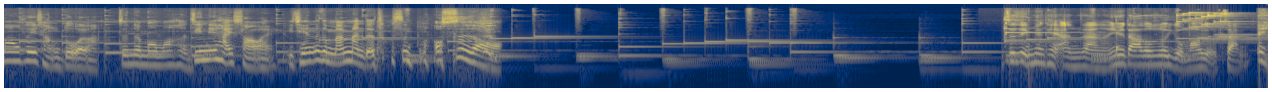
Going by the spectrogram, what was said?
猫非常多啦，真的猫猫很，今天还少哎，以前那个满满的都是猫。哦，是哦。这支影片可以按赞了，因为大家都说有猫有赞。哎，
